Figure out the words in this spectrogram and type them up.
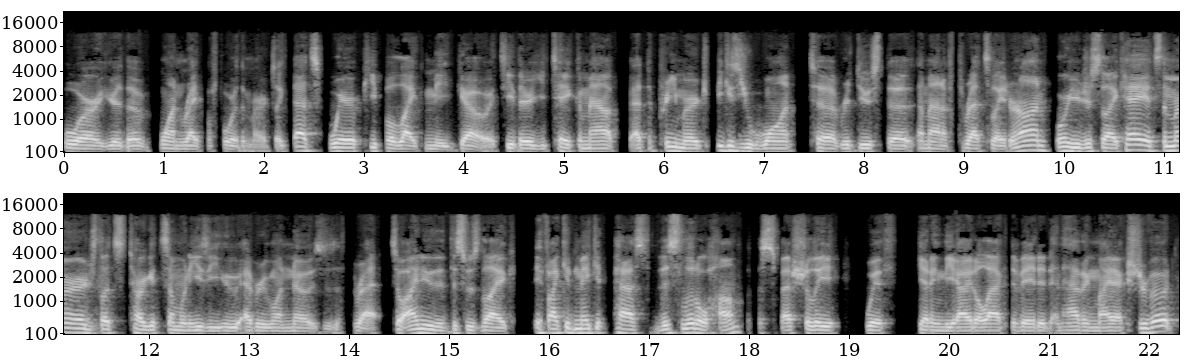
or you're the one right before the merge. Like that's where people like me go. It's either you take them out at the pre merge because you want to reduce the amount of threats later on, or you're just like, hey, it's the merge. Let's target someone easy who everyone knows is a threat. So I knew that this was like, if I could make it past this little hump, especially with getting the idol activated and having my extra vote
